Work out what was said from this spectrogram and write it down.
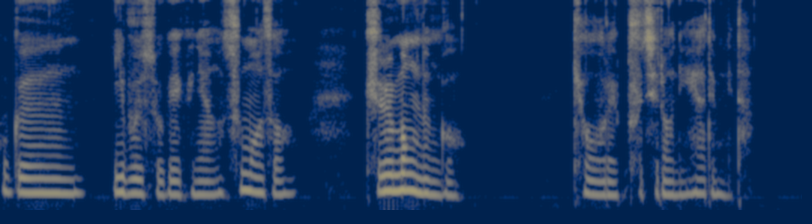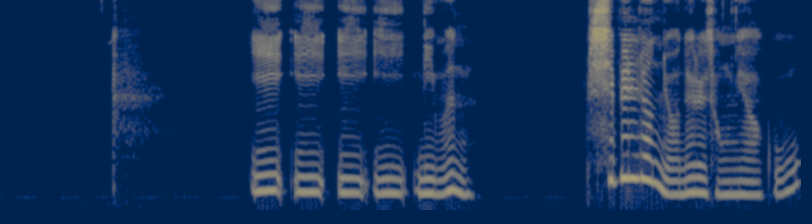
혹은 이불 속에 그냥 숨어서 귤 먹는 거 겨울에 부지런히 해야 됩니다. 2222님은 11년 연애를 정리하고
